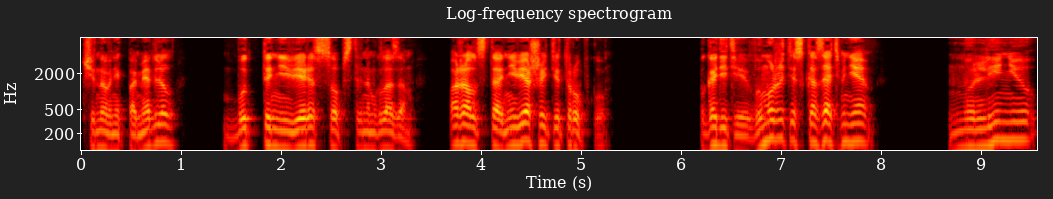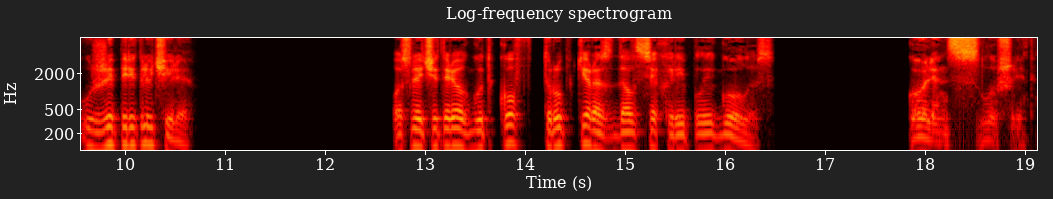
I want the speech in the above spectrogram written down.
Чиновник помедлил, будто не веря собственным глазам. Пожалуйста, не вешайте трубку. Погодите, вы можете сказать мне, но линию уже переключили. После четырех гудков в трубке раздался хриплый голос. Коллинз слушает.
